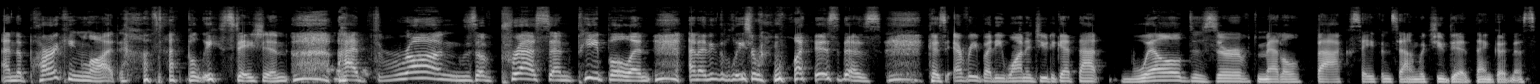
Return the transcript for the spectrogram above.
And the parking lot of that police station had throngs of press and people. And, and I think the police were, what is this? Because everybody wanted you to get that well deserved medal back safe and sound, which you did. Thank goodness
